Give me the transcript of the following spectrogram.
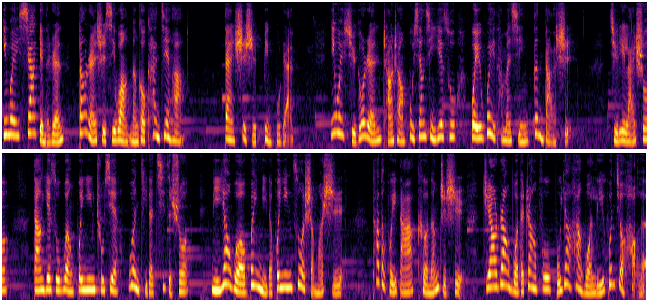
因为瞎眼的人当然是希望能够看见啊，但事实并不然。因为许多人常常不相信耶稣会为他们行更大的事。举例来说，当耶稣问婚姻出现问题的妻子说：“你要我为你的婚姻做什么？”时，他的回答可能只是：“只要让我的丈夫不要和我离婚就好了。”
